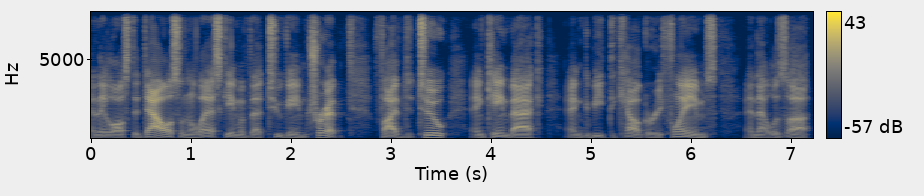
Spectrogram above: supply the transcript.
And they lost to Dallas on the last game of that two game trip, 5 2, and came back and beat the Calgary Flames. And that was uh,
